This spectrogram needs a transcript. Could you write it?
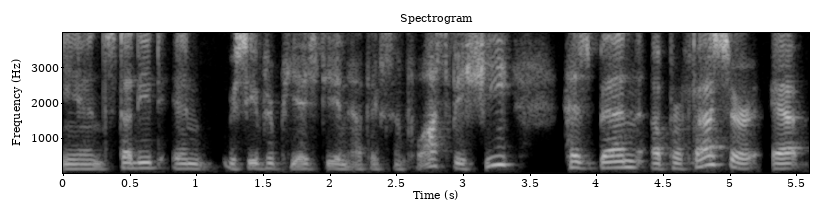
and studied and received her PhD in ethics and philosophy. She has been a professor at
